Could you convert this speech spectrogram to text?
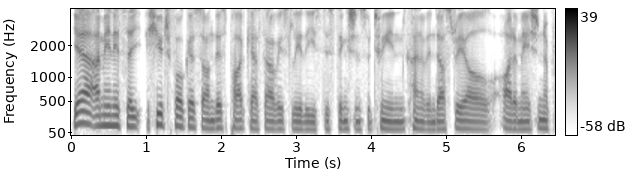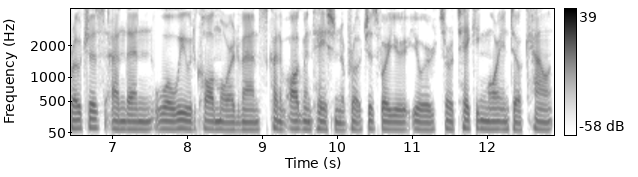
Yeah, I mean, it's a huge focus on this podcast, obviously, these distinctions between kind of industrial automation approaches and then what we would call more advanced kind of augmentation approaches, where you, you're sort of taking more into account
